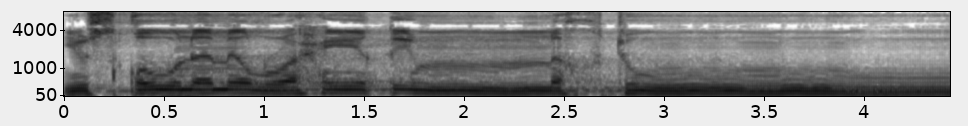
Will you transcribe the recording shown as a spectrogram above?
يسقون من رحيق مختوم.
